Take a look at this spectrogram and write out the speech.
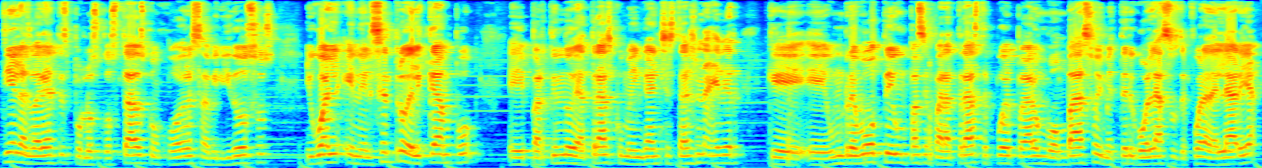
Tiene las variantes por los costados con jugadores habilidosos. Igual en el centro del campo, eh, partiendo de atrás como enganche está Schneider, que eh, un rebote, un pase para atrás te puede pegar un bombazo y meter golazos de fuera del área.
